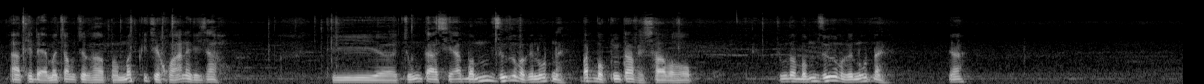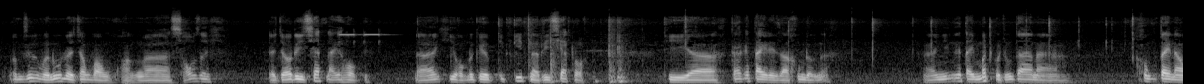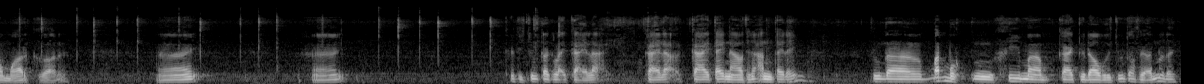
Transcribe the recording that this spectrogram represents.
À thế để mà trong trường hợp mà mất cái chìa khóa này thì sao? Thì ờ, chúng ta sẽ bấm giữ vào cái nút này. Bắt buộc chúng ta phải sờ vào hộp. Chúng ta bấm giữ vào cái nút này nhé bấm giữ vào nút này trong vòng khoảng ờ, 6 giây để cho reset lại hộp đấy khi hộp nó kêu tít tít là reset rồi. Thì ờ, các cái tay này giờ không được nữa. Đấy, những cái tay mất của chúng ta là không tay nào mở được cửa nữa. Đấy. Đấy. Thế thì chúng ta lại cài lại. Cài lại, cài tay nào thì nó ăn tay đấy. Chúng ta bắt buộc khi mà cài từ đầu thì chúng ta phải ấn vào đây.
